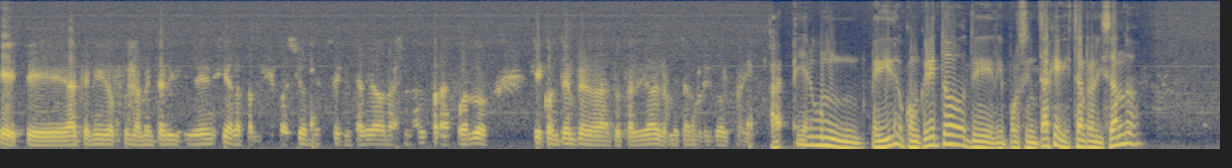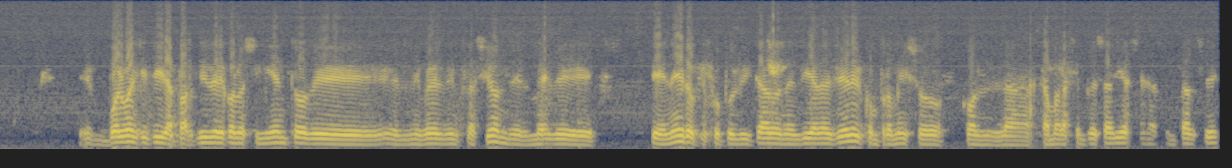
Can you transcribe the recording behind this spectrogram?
este, ha tenido fundamental incidencia la participación del Secretariado Nacional para acuerdos que contemplen a la totalidad de los metalúrgicos del país. ¿Hay algún pedido concreto de porcentaje que están realizando? Eh, vuelvo a insistir, a partir del conocimiento del nivel de inflación del mes de, enero que fue publicado en el día de ayer, el compromiso con las cámaras empresarias era sentarse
